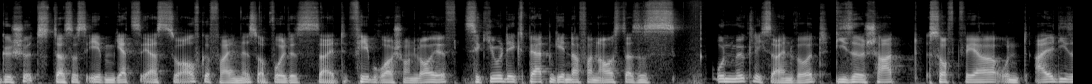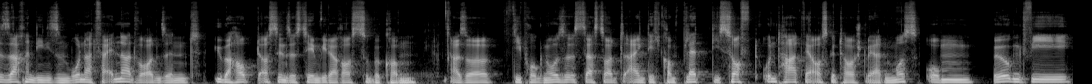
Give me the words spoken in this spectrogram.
geschützt, dass es eben jetzt erst so aufgefallen ist, obwohl das seit Februar schon läuft. Security-Experten gehen davon aus, dass es unmöglich sein wird, diese Schadsoftware und all diese Sachen, die in diesem Monat verändert worden sind, überhaupt aus dem System wieder rauszubekommen. Also die Prognose ist, dass dort eigentlich komplett die Soft- und Hardware ausgetauscht werden muss, um irgendwie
